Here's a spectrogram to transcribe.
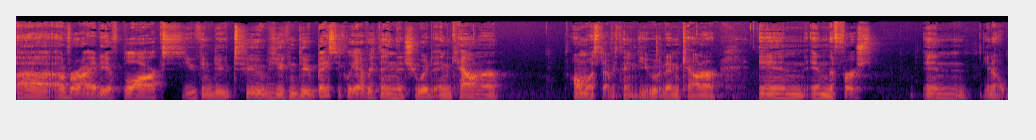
uh, a variety of blocks. You can do tubes. You can do basically everything that you would encounter, almost everything you would encounter in in the first in you know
